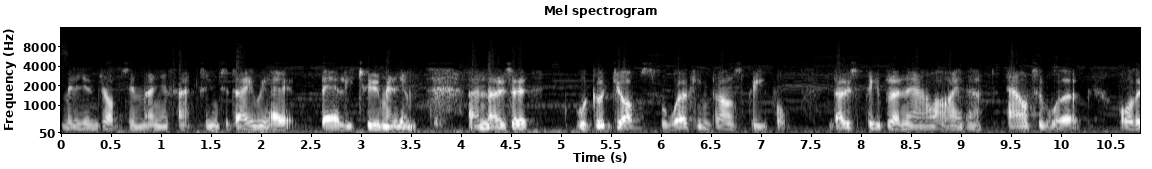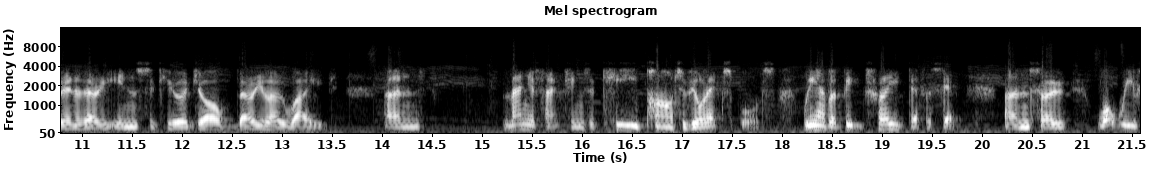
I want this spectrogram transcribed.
million jobs in manufacturing. Today, we have barely 2 million. And those are, were good jobs for working class people. Those people are now either out of work or they're in a very insecure job, very low wage. And manufacturing is a key part of your exports. We have a big trade deficit. And so what we've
